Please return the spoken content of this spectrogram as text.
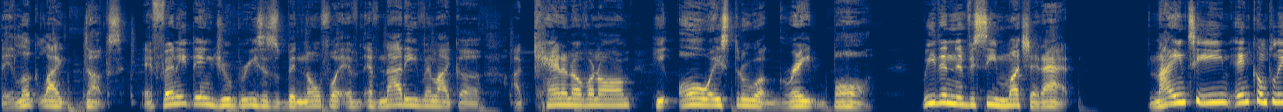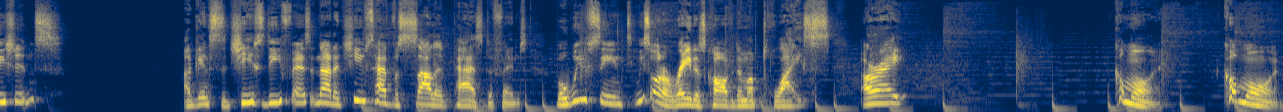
They look like ducks. If anything, Drew Brees has been known for, if, if not even like a, a cannon of an arm, he always threw a great ball. We didn't even see much of that. 19 incompletions against the Chiefs defense. Now the Chiefs have a solid pass defense, but we've seen we saw the Raiders carve them up twice. All right. Come on. Come on.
